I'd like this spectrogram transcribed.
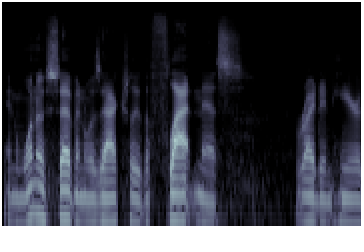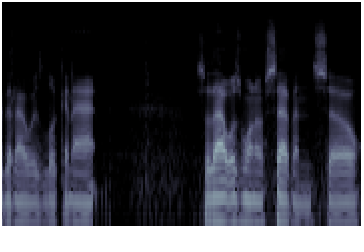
And 107 was actually the flatness right in here that I was looking at. So that was 107. So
